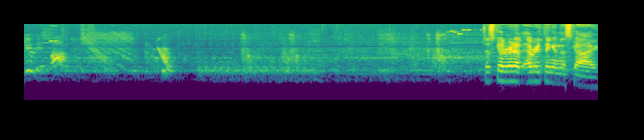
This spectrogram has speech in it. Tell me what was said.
Just shoot it, Just get rid of everything in the sky.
